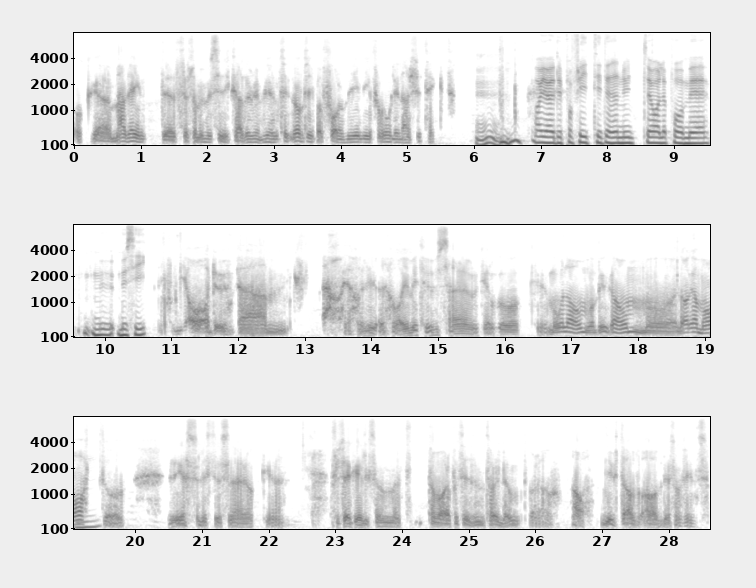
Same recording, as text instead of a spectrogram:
Och eh, hade jag inte sysslat med musik hade det blivit någon typ av formgivning, förmodligen arkitekt. Mm. Vad gör du på fritiden när du inte håller på med mu- musik? Ja du, ja, jag, har ju, har ju mitt hus här. Jag brukar gå och måla om och bygga om och laga mat och reser lite sådär. Och eh, försöker liksom att ta vara på tiden, ta det lugnt bara och ja, njuta av, av det som finns.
